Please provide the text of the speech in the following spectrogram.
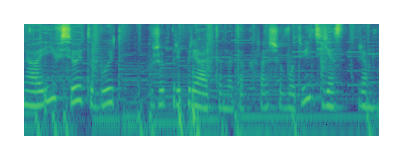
и все это будет уже припрятано так хорошо. Вот видите я прям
